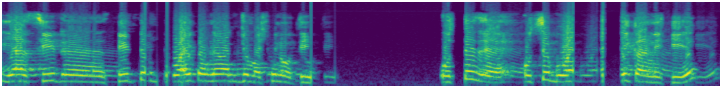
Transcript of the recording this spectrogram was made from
या सीड सीड से बुआई करने वाली जो मशीन होती है, उससे उससे बुआई करनी चाहिए।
